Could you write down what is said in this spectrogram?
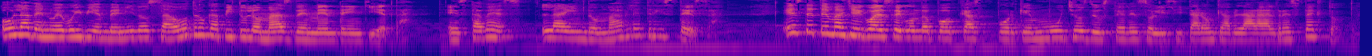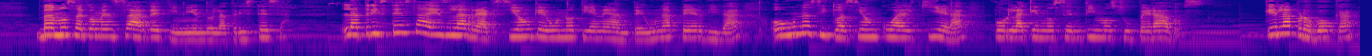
Hola de nuevo y bienvenidos a otro capítulo más de Mente Inquieta. Esta vez, la indomable tristeza. Este tema llegó al segundo podcast porque muchos de ustedes solicitaron que hablara al respecto. Vamos a comenzar definiendo la tristeza. La tristeza es la reacción que uno tiene ante una pérdida o una situación cualquiera por la que nos sentimos superados. ¿Qué la provoca?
